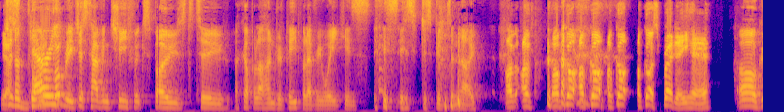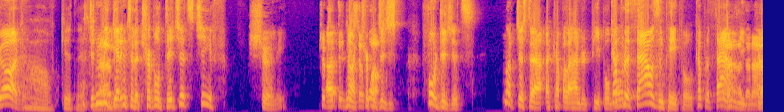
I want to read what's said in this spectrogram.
Yeah. Just So probably- Gary- probably just having Chief exposed to a couple of hundred people every week is is, is just good to know. I've, I've, I've got, I've got, I've got, I've got a spready here. oh God! Oh goodness! Didn't we Um, get into the triple digits, Chief? Surely. Triple Uh, digits no, triple what? digits. Four digits. Not just a, a couple of hundred people. A couple Ben. of thousand people. A couple of Yeah, thousand. I don't know. I don't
